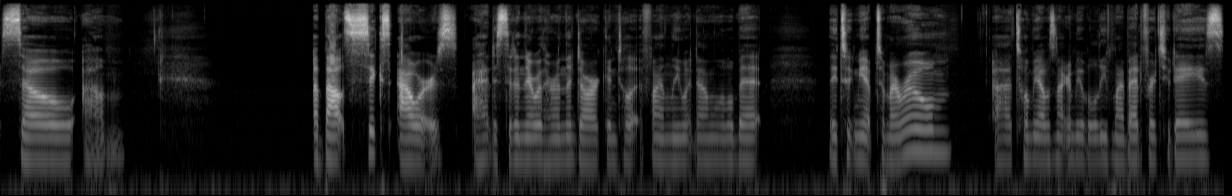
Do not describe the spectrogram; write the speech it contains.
So, um, about six hours, I had to sit in there with her in the dark until it finally went down a little bit. They took me up to my room, uh, told me I was not going to be able to leave my bed for two days.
